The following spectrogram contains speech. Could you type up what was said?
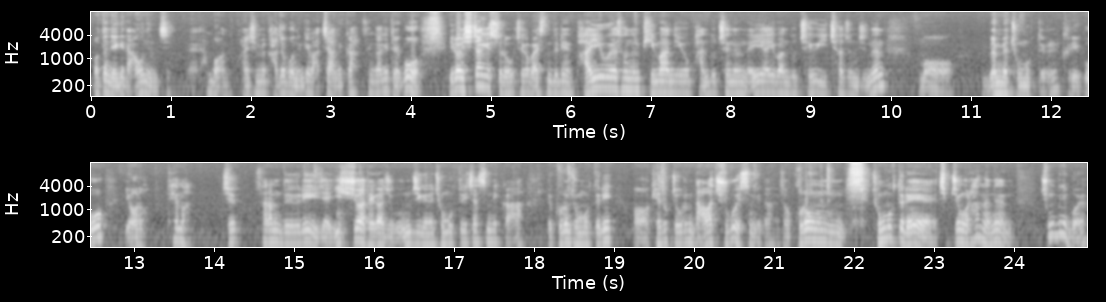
어떤 얘기 나오는지 네, 한번 관심을 가져보는 게 맞지 않을까 생각이 되고 이런 시장일수록 제가 말씀드린 바이오에서는 비만이요 반도체는 AI 반도체의 2차 전지는 뭐 몇몇 종목들 그리고 여러 테마 즉 사람들이 이제 이슈화 돼가지고 움직이는 종목들 있지 않습니까? 그런 종목들이 어, 계속적으로 나와주고 있습니다. 그래서 그런 종목들에 집중을 하면은 충분히 뭐예요?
